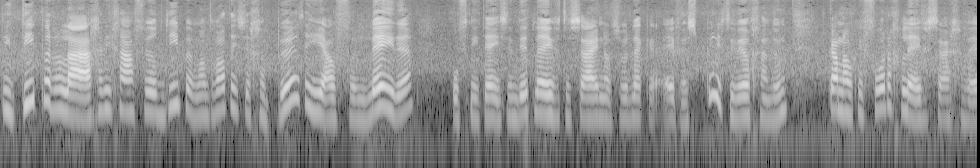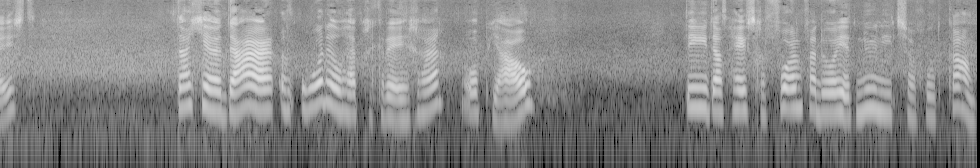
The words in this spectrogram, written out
Die diepere lagen, die gaan veel dieper. Want wat is er gebeurd in jouw verleden? Hoeft niet eens in dit leven te zijn, als we lekker even spiritueel gaan doen. Het kan ook in vorige levens zijn geweest. Dat je daar een oordeel hebt gekregen op jou die dat heeft gevormd waardoor je het nu niet zo goed kan.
